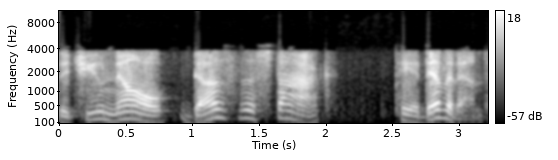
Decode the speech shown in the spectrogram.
that you know does the stock pay a dividend?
